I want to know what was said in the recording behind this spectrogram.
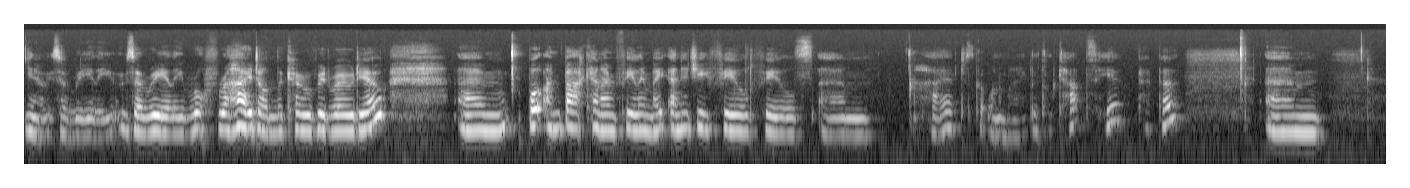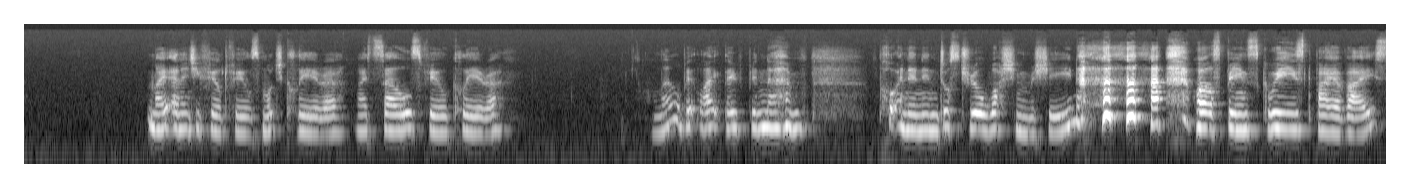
you know, it's a really, it was a really rough ride on the COVID rodeo. Um, but I'm back and I'm feeling my energy field feels. Um, hi, I've just got one of my little cats here, Pepper. Um, my energy field feels much clearer. My cells feel clearer. A little bit like they've been um, put in an industrial washing machine whilst being squeezed by a vice,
